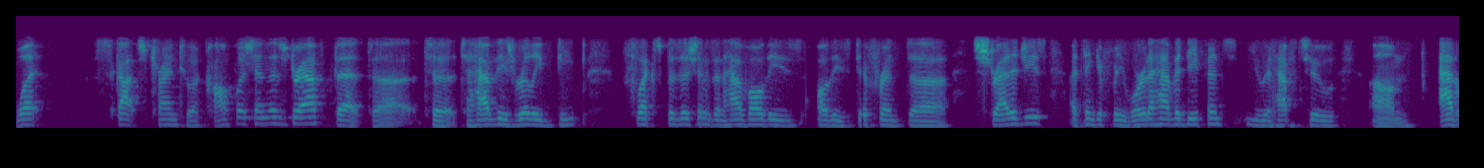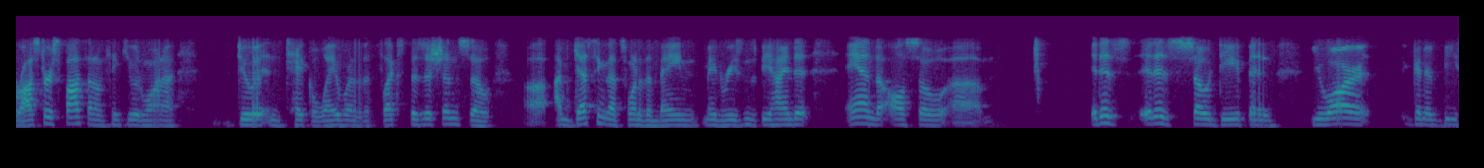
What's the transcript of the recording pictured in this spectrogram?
what Scott's trying to accomplish in this draft, that uh, to to have these really deep flex positions and have all these all these different uh, strategies, I think if we were to have a defense, you would have to um, add roster spots. I don't think you would want to do it and take away one of the flex positions. So uh, I'm guessing that's one of the main main reasons behind it, and also um, it is it is so deep, and you are going to be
